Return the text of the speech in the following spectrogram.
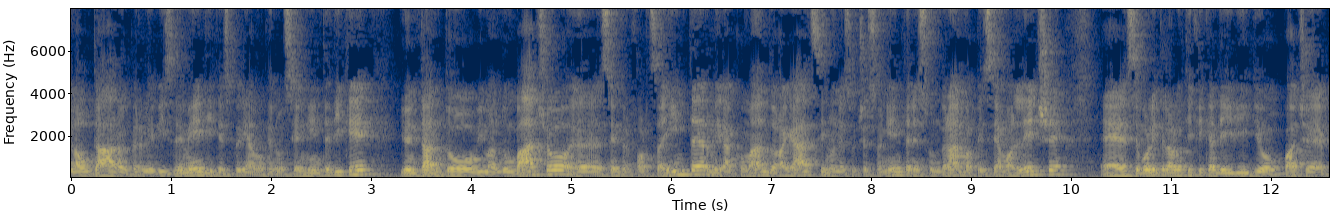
Lautaro e per le visite mediche, speriamo che non sia niente di che. Io intanto vi mando un bacio, eh, sempre forza Inter, mi raccomando ragazzi, non è successo niente, nessun dramma, pensiamo a Lecce. Eh, se volete la notifica dei video, qua c'è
